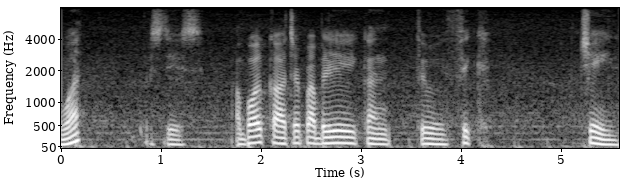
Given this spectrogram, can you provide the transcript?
what? What's this? A bolt cutter probably can through thick chain.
